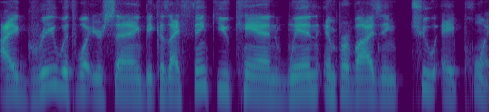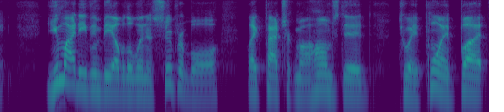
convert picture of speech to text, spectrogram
I agree with what you're saying because I think you can win improvising to a point. You might even be able to win a Super Bowl like Patrick Mahomes did to a point, but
